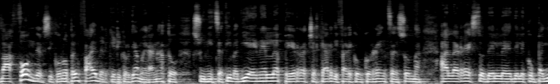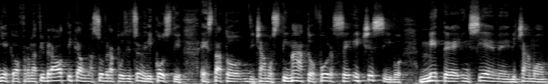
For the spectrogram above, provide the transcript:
va a fondersi con Open Fiber che ricordiamo era nato su iniziativa di Enel per cercare di fare concorrenza insomma al resto delle, delle compagnie che offrono la fibra ottica, una sovrapposizione di costi è stato diciamo stimato forse eccessivo, mettere insieme diciamo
